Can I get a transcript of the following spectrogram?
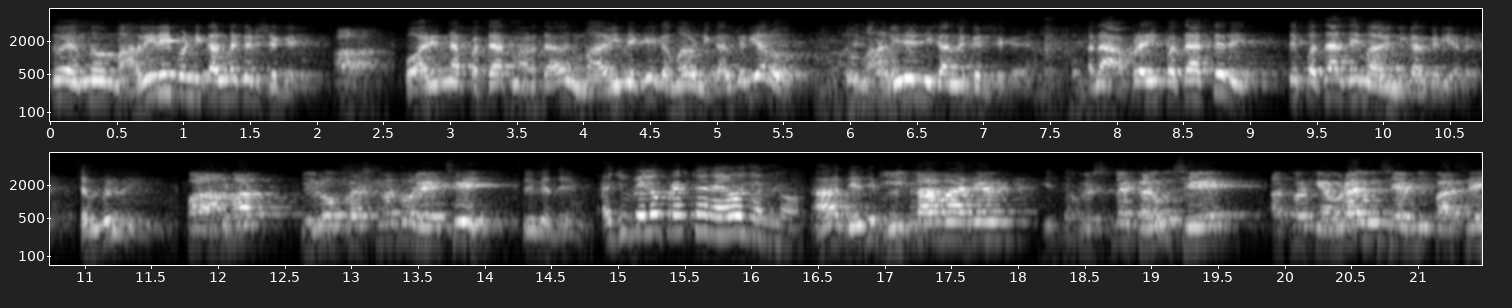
તો એમનો મહાવીર પણ નિકાલ ન કરી શકે. હા. ફોરેનના પચાસ માણસ આવે ને મહાવીરને કે અમારો નિકાલ કરી આલો તો મહાવીરે નિકાલ ન કરી શકે. અને આપણે અહીં પચાસ છે ને તે પચાસ એ મહાવીર નિકાલ કરી આલે. સમજો ને? પણ આમાં પેલો પ્રશ્ન તો રહે છે હજુ પેલો પ્રશ્ન રહ્યો જ એમનો. હા જે ગીતામાં જેમ કૃષ્ણ કહ્યું છે અથવા કેવડાયું છે એમની પાસે?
